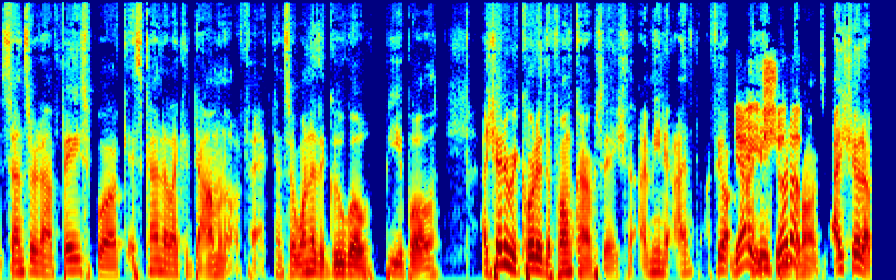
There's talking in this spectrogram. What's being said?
censored on Facebook, it's kind of like a domino effect. And so one of the Google people, I should have recorded the phone conversation. I mean, I, I feel Yeah, I you should have. I should have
